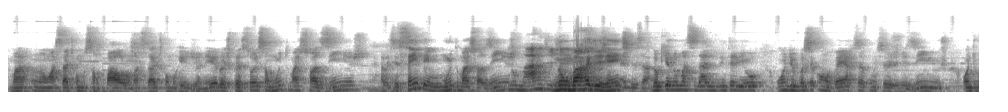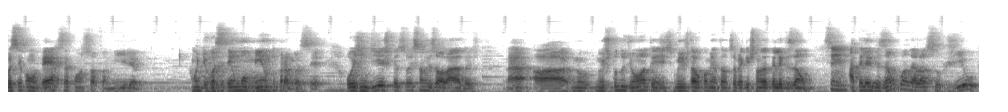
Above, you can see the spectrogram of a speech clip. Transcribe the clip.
Uma, uma, cidade como São Paulo, uma cidade como Rio de Janeiro, as pessoas são muito mais sozinhas, é. elas se sentem muito mais sozinhas no mar de gente, mar de gente é do que numa cidade do interior, onde você conversa com seus vizinhos, onde você conversa com a sua família, onde você tem um momento para você. Hoje em dia as pessoas são isoladas. Né? Uh, no, no, estudo de ontem, a gente mesmo estava comentando sobre a questão da televisão. Sim. A televisão, quando ela surgiu,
